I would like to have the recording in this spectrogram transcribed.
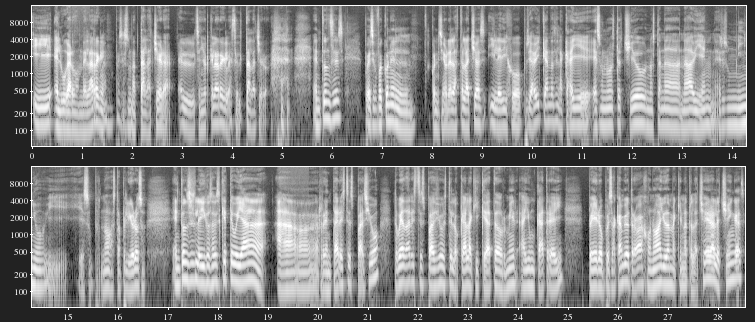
Y el lugar donde la arreglan, pues es una talachera. El señor que la arregla es el talachero. Entonces, pues se fue con el, con el señor de las talachas y le dijo, pues ya vi que andas en la calle, eso no está chido, no está nada, nada bien, eres un niño y, y eso pues no, está peligroso. Entonces le dijo, ¿sabes qué? Te voy a, rentar este espacio, te voy a dar este espacio, este local, aquí quédate a dormir, hay un catre ahí. Pero pues a cambio de trabajo, ¿no? Ayúdame aquí en la talachera, le chingas.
